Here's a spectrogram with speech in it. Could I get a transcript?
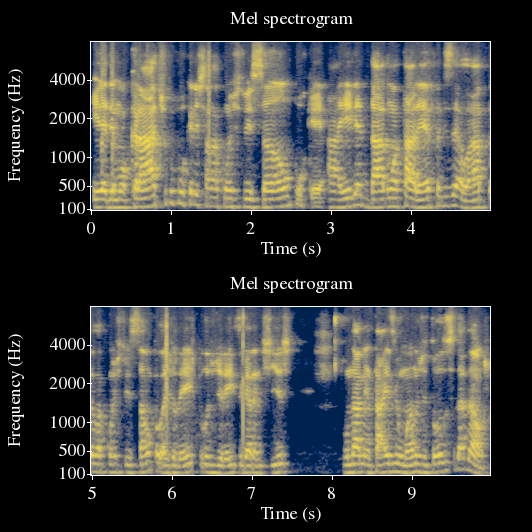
Ele é democrático porque ele está na Constituição, porque a ele é dada uma tarefa de zelar pela Constituição, pelas leis, pelos direitos e garantias fundamentais e humanos de todos os cidadãos.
